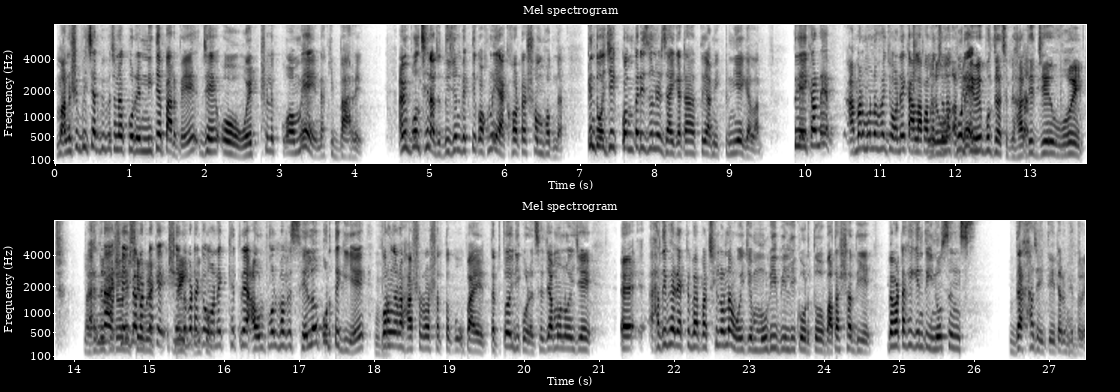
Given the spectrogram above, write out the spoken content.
মানুষের বিচার বিবেচনা করে নিতে পারবে যে ও ওয়েট আসলে কমে নাকি বাড়ে? আমি বলছি না যে দুইজন ব্যক্তি কখনোই এক হওয়াটা সম্ভব না। কিন্তু ওই যে কম্প্যারিজনের জায়গাটাতে আমি একটু নিয়ে গেলাম। তো এই কারণে আমার মনে হয় যে অনেক আলাপ মানে আলোচনা করে বলতে চাচ্ছেন? হাতের যে ওয়েট না সেই ব্যাপারটাকে সেই ব্যাপারটাকে অনেক ক্ষেত্রে আউলফল ভাবে সেলও করতে গিয়ে বরং আরও হাস্যরসাত্মক উপায়ে তার করেছে। যেমন ওই যে হাদি ভাইয়ের একটা ব্যাপার ছিল না? ওই যে মুড়ি বিলি করতো বাতাসা দিয়ে। ব্যাপারটাকে কিন্তু ইনোসেন্স দেখা যাইতো এটার ভেতরে।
